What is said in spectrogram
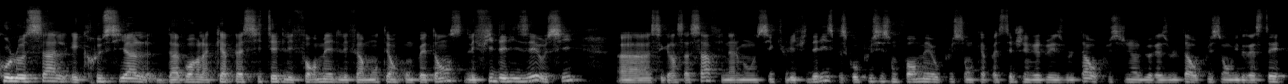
colossale et cruciale d'avoir la capacité de les former, de les faire monter en compétences, de les fidéliser aussi. Euh, c'est grâce à ça finalement aussi que tu les fidélises, parce qu'au plus ils sont formés, au plus ils ont capacité de générer du résultat, au plus ils génèrent du résultat, au plus ils ont envie de rester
